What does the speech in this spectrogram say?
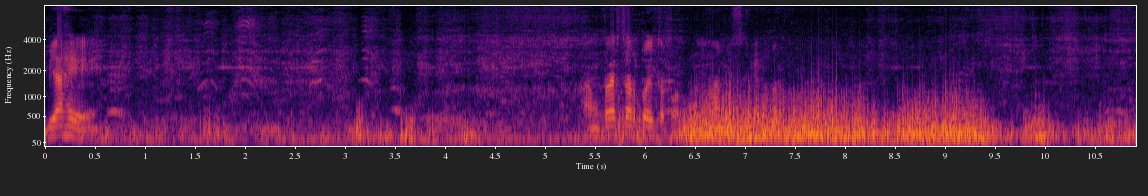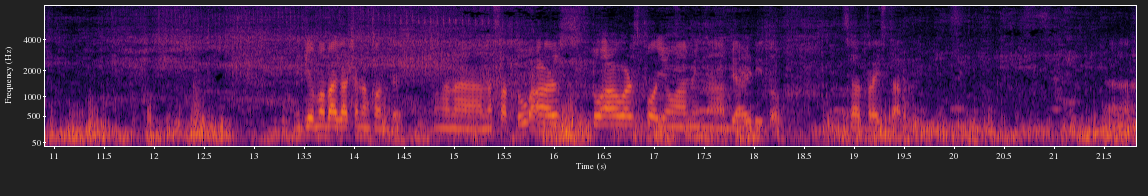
biyahe. Ang TriStar po ito po. Ang aming sakyan na barko. Medyo mabagal siya ng konti. Mga na, nasa 2 hours 2 hours po yung aming uh, biyahe dito sa TriStar. Uh,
